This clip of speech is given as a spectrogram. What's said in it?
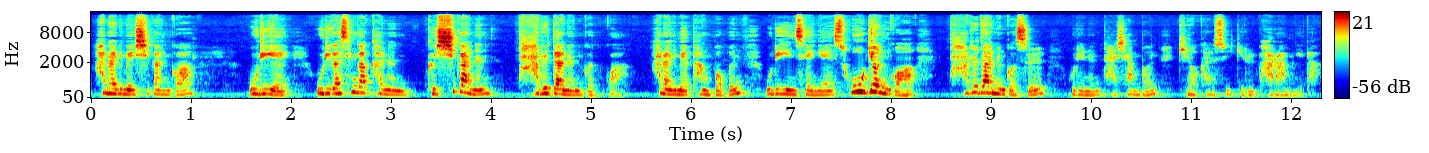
하나님의 시간과 우리의 우리가 생각하는 그 시간은 다르다는 것과 하나님의 방법은 우리 인생의 소견과 다르다는 것을 우리는 다시 한번 기억할 수 있기를 바랍니다.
